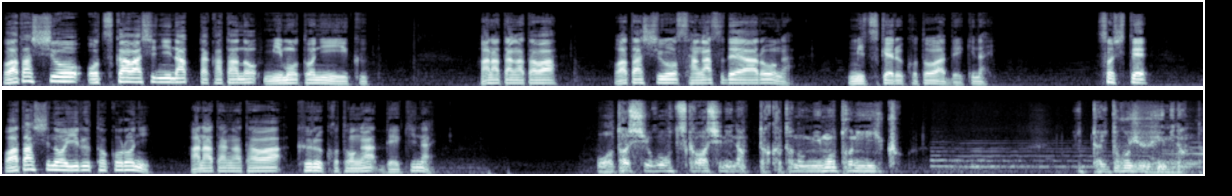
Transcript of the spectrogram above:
私をお使わしになった方の身元に行くあなた方は私を探すであろうが見つけることはできないそして私のいるところにあなた方は来ることができない。私をお使わしになった方の身元に行く。一体どういう意味なんだ？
